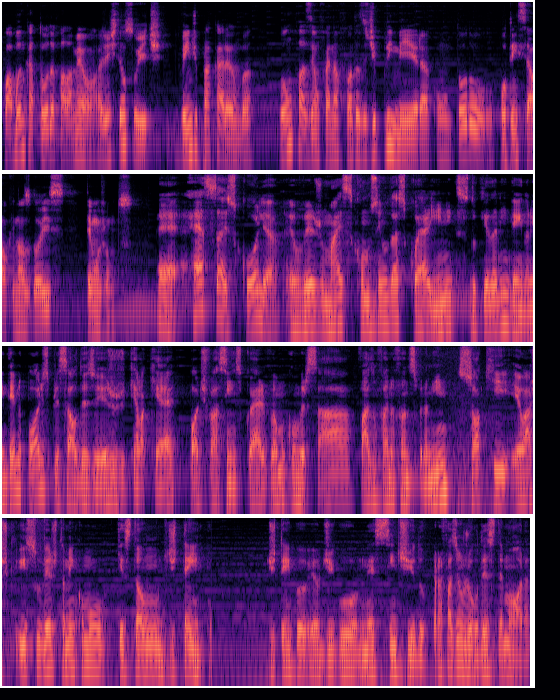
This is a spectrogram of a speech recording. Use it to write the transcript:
com a banca toda fala: Meu, a gente tem um Switch, vende pra caramba, vamos fazer um Final Fantasy de primeira, com todo o potencial que nós dois temos juntos? É, essa escolha eu vejo mais como sendo da Square Enix do que da Nintendo. A Nintendo pode expressar o desejo de que ela quer, pode falar assim, Square, vamos conversar, faz um Final Fantasy para mim. Só que eu acho que isso vejo também como questão de tempo. De tempo eu digo nesse sentido. Para fazer um jogo desse demora,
